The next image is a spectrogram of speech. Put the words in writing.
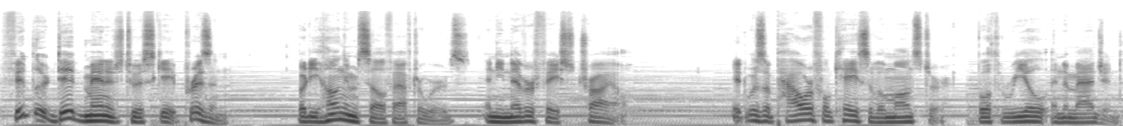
Fiddler did manage to escape prison, but he hung himself afterwards, and he never faced trial. It was a powerful case of a monster, both real and imagined,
